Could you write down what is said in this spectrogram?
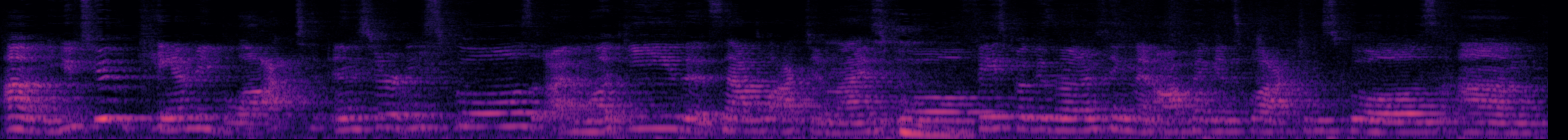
um, YouTube can be blocked in certain schools. I'm lucky that it's not blocked in my school. Facebook is another thing that often gets blocked in schools. Um,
